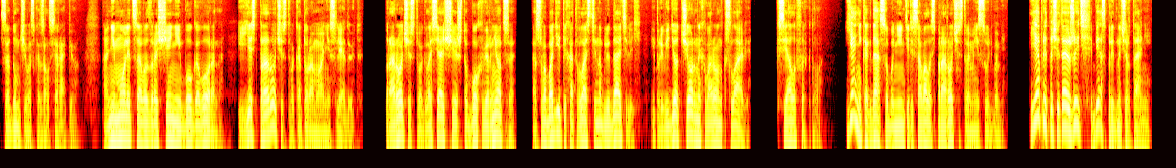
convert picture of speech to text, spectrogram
задумчиво сказал Серапио. Они молятся о возвращении бога Ворона, и есть пророчество, которому они следуют. Пророчество, гласящее, что бог вернется, освободит их от власти наблюдателей и приведет черных ворон к славе. Ксиала фыркнула. Я никогда особо не интересовалась пророчествами и судьбами. Я предпочитаю жить без предначертаний,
